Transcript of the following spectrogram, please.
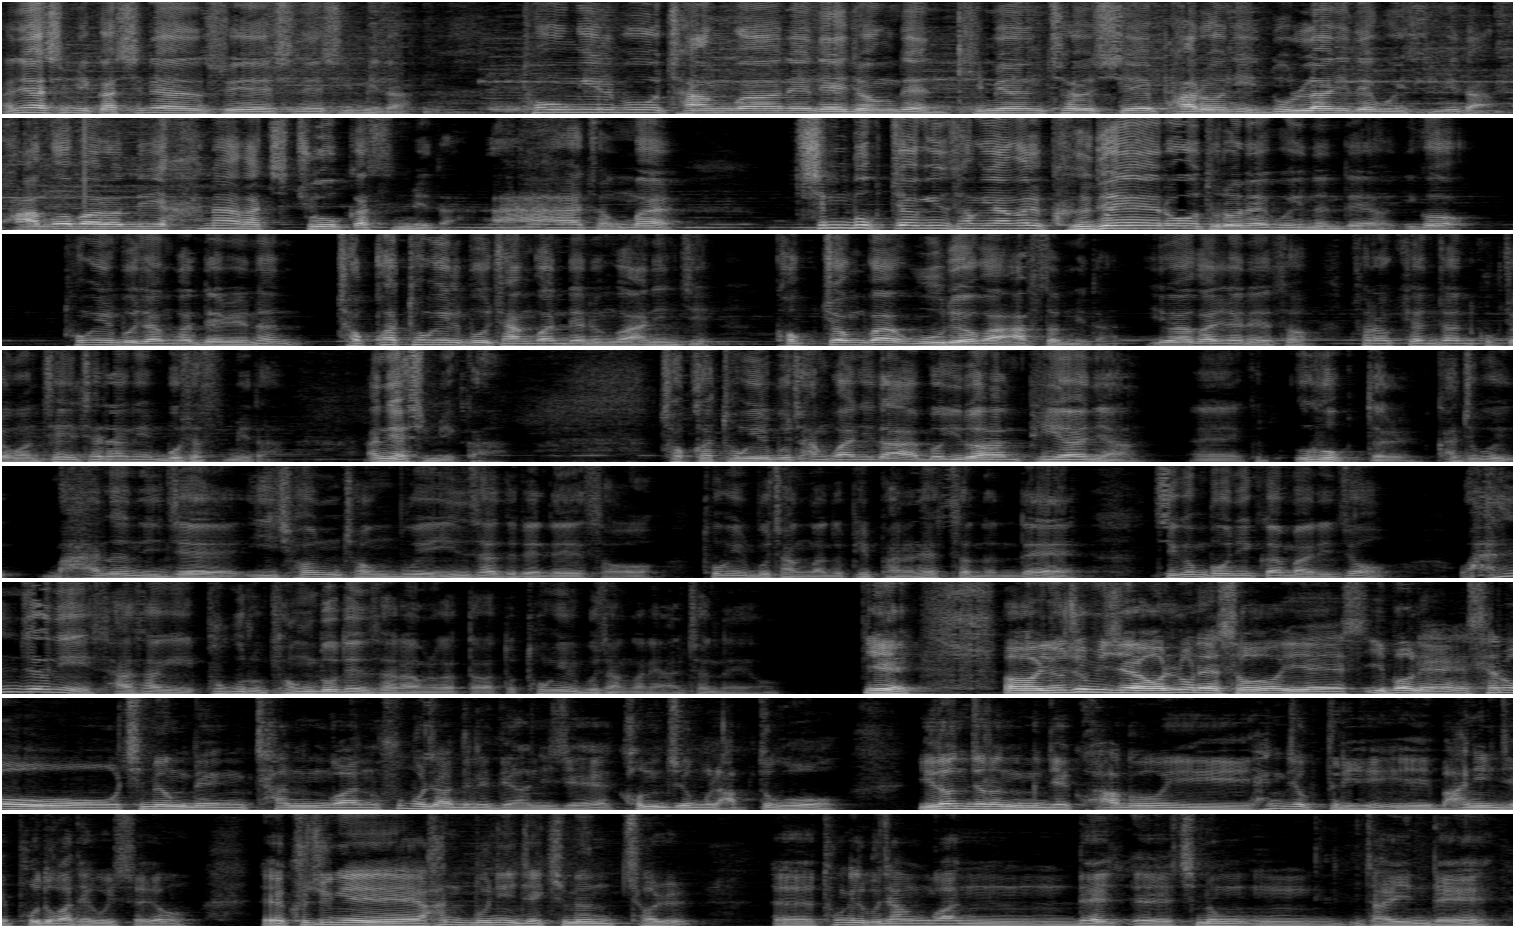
안녕하십니까 신의 한수의 신혜식입니다. 통일부 장관에 내정된 김현철 씨의 발언이 논란이 되고 있습니다. 과거 발언들이 하나같이 주옥 같습니다. 아 정말 친북적인 성향을 그대로 드러내고 있는데요. 이거 통일부 장관 되면은 적화 통일부 장관 되는 거 아닌지 걱정과 우려가 앞섭니다. 이와 관련해서 전옥현 전 국정원 제1차장님 모셨습니다. 안녕하십니까. 적화 통일부 장관이다 뭐 이러한 비아냥 의혹들 가지고 많은 이제 이 현 정부의 인사들에 대해서 통일부 장관도 비판을 했었는데 지금 보니까 말이죠 완전히 사상이 북으로 경도된 사람을 갖다가 또 통일부 장관에 앉혔네요. 예, 어, 요즘 이제 언론에서 예, 이번에 새로 지명된 장관 후보자들에 대한 이제 검증을 앞두고 이런저런 이제 과거의 행적들이 예, 많이 이제 보도가 되고 있어요. 예, 그 중에 한 분이 이제 김현철 예, 통일부 장관 내, 예, 지명자인데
